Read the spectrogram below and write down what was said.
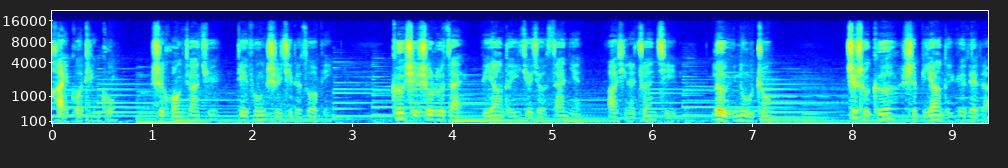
海阔天空》是黄家驹巅峰时期的作品，歌曲收录在 Beyond 1993年发行的专辑《乐于怒》中。这首歌是 Beyond 乐队的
